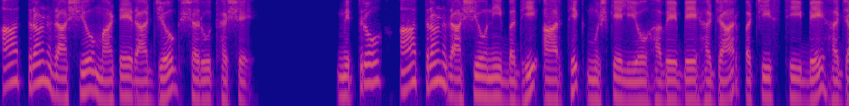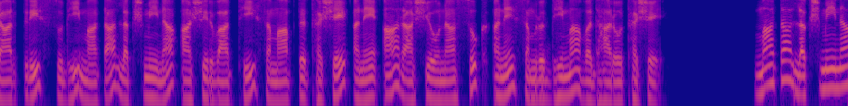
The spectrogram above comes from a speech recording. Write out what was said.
આ ત્રણ રાશિઓ માટે રાજયોગ શરૂ થશે. મિત્રો આ ત્રણ રાશિઓની બધી આર્થિક મુશ્કેલીઓ હવે બે હજાર પચીસથી બે હજાર ત્રીસ સુધી માતા લક્ષ્મીના આશીર્વાદથી સમાપ્ત થશે અને આ રાશિઓના સુખ અને સમૃદ્ધિમાં વધારો થશે. માતા લક્ષ્મીના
